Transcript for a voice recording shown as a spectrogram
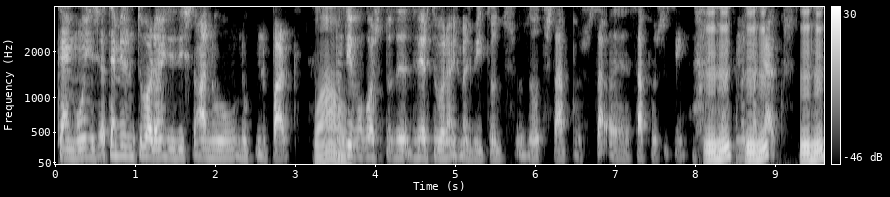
caimões, até mesmo tubarões existem lá no, no, no parque. Uau. Não tive o gosto de, de ver tubarões, mas vi todos os outros sapos, sa- eh, sapos, sim, Uhum. são os Uhum. macacos Uhum.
